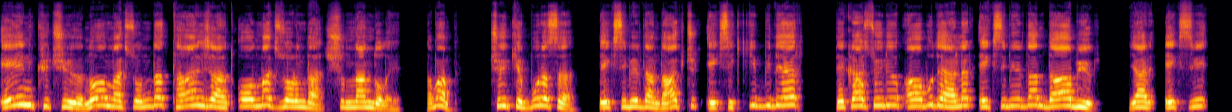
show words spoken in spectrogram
en küçüğü ne olmak zorunda? Tanjant olmak zorunda şundan dolayı. Tamam. Çünkü burası eksi 1'den daha küçük. Eksi 2 gibi bir değer. Tekrar söylüyorum ama bu değerler eksi 1'den daha büyük. Yani eksi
